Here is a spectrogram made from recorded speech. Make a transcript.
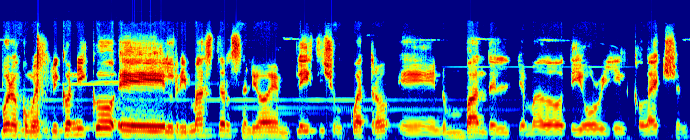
Bueno, como explicó Nico, el remaster salió en PlayStation 4 en un bundle llamado The Origin Collection,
